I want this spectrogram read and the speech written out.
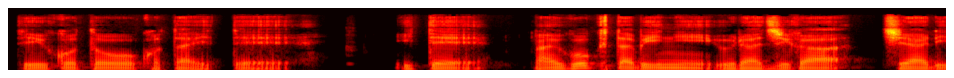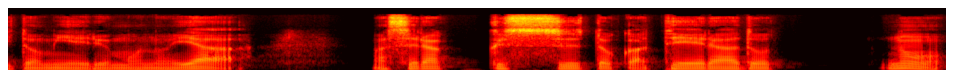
っていうことを答えていて、まあ、動くたびに裏地がちらりと見えるものや、まあ、スラックスとかテーラードの、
